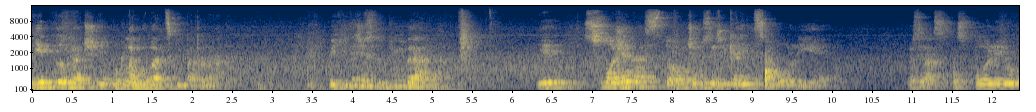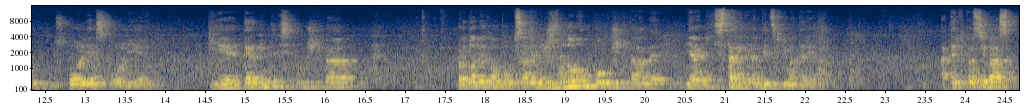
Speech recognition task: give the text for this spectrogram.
jednoznačně pod langobardským patronátem. Vidíte, že vstupní brána je složena z toho, čemu se říkají spolie. Prosím vás, spoliu, spolia, spolie je termín, který si používá proto, abychom popsali, když znovu používáme nějaký starý antický materiál. A teď prosím vás,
